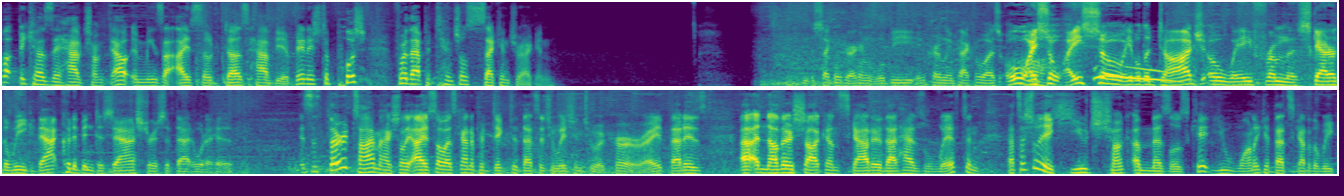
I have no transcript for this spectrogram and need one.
But because they have chunked out, it means that ISO does have the advantage to push for that potential second dragon. The second dragon will be incredibly impactful as oh, oh. ISO ISO able to dodge away from the scatter of the weak. That could have been disastrous if that would have hit. It's the third time actually ISO has kind of predicted that situation to occur, right? That is uh, another shotgun scatter that has whiffed, and that's actually a huge chunk of Meslo's kit. You want to get that scatter of the week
